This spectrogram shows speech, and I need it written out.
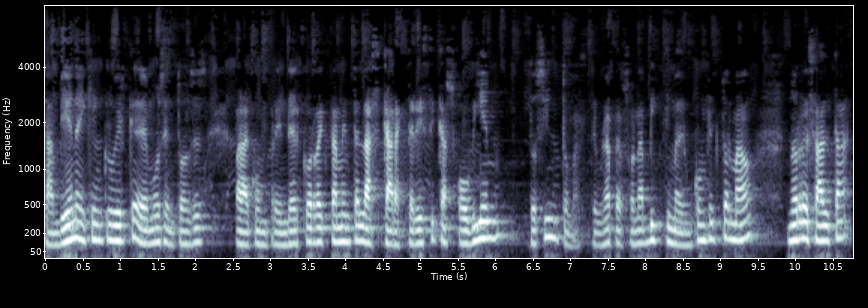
también hay que incluir que debemos entonces, para comprender correctamente las características o bien los síntomas de una persona víctima de un conflicto armado, nos resalta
